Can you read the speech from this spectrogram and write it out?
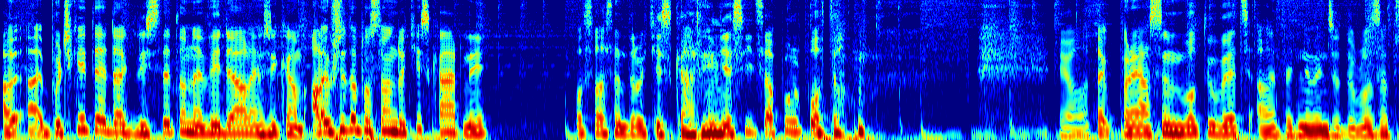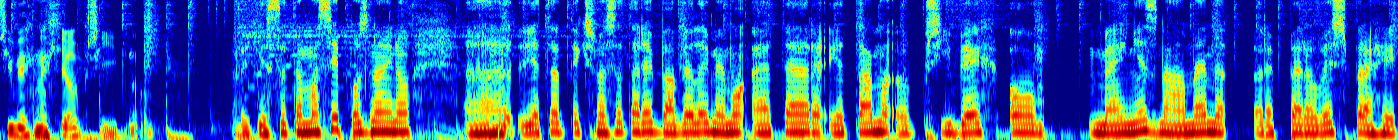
a, a počkejte, tak když jste to nevydal, já říkám, ale už je to poslán do tiskárny. Poslal jsem to do tiskárny měsíc a půl potom. jo, tak já jsem o tu věc, ale teď nevím, co to bylo za příběh, nechtěl přijít, no. Lidi se tam asi poznají, no. Uh, je to, teď jsme se tady bavili mimo éter, je tam uh, příběh o méně známém reperovi z Prahy.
